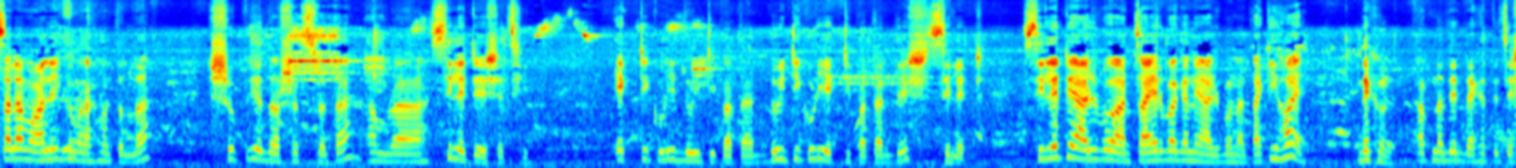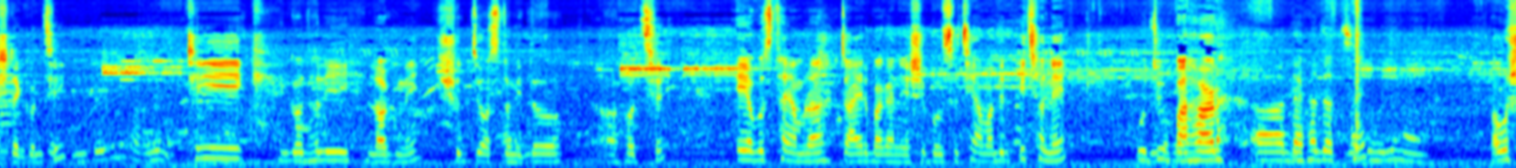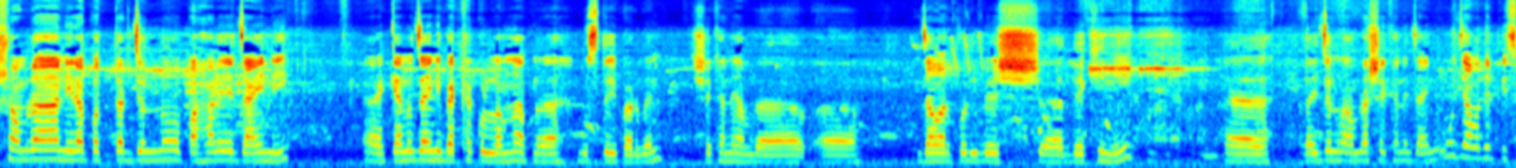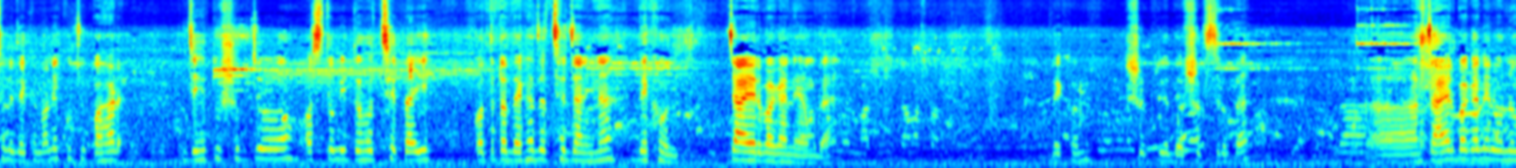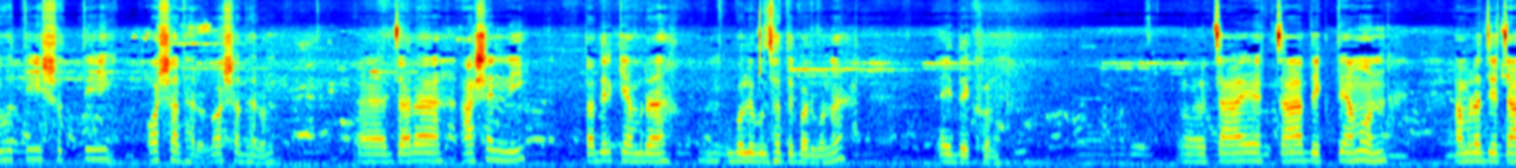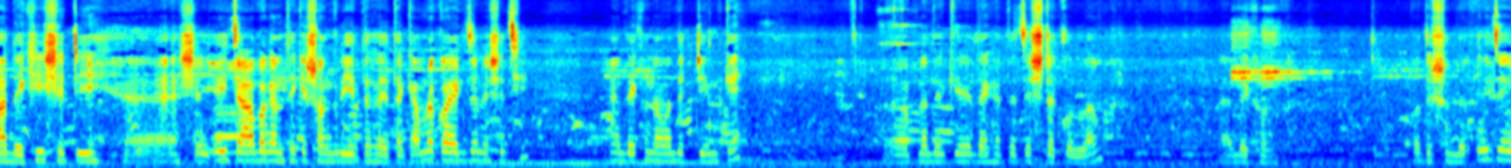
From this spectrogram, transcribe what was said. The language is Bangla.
সালামু আলাইকুম রহমতুল্লাহ। সুপ্রিয় দর্শক শ্রোতা, আমরা সিলেটে এসেছি। একটি কুড়ি, দুইটি পাতার, দুইটি কুড়ি, একটি পাতার দেশ সিলেট। সিলেটে আসব আর চায়ের বাগানে আসব না, তা কি হয়? দেখুন, আপনাদের দেখাতে চেষ্টা করছি। ঠিক গোধূলি লগ্নে সূর্য অস্তমিত হচ্ছে। এই অবস্থায় আমরা চায়ের বাগানে এসে পৌঁছেছি। আমাদের পিছনে উঁচু পাহাড় দেখা যাচ্ছে। অবশ্য আমরা নিরাপত্তার জন্য পাহাড়ে যাইনি। কেন যাইনি ব্যাখ্যা করলাম না, আপনারা বুঝতেই পারবেন। সেখানে আমরা যাওয়ার পরিবেশ দেখিনি। তাই জন্য আমরা সেখানে যাইনি। ওই যে আমাদের পিছনে দেখেন, অনেক উঁচু পাহাড়। যেহেতু সূর্য অস্তমিত হচ্ছে, তাই কতটা দেখা যাচ্ছে জানি না। দেখুন, চায়ের বাগানে আমরা। দেখুন। সুপ্রিয় দর্শক শ্রোতা চায়ের বাগানের অনুভূতি সত্যি অসাধারণ অসাধারণ। যারা আসেননি, তাদেরকে আমরা বলে বোঝাতে পারব না। এই দেখুন চায়, চা দেখতে এমন, আমরা যে চা দেখি সেটি সেই, এই চা বাগান থেকে সংগৃহীত হয়ে থাকে। আমরা কয়েকজন এসেছি। দেখুন আমাদের টিমকে। আপনাদেরকে দেখাতে চেষ্টা করলাম। দেখুন, কত সুন্দর। ওই যে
